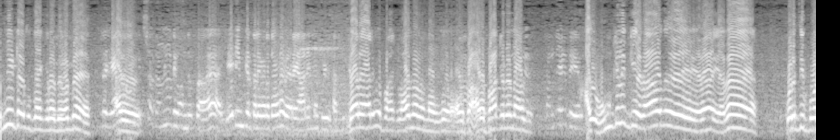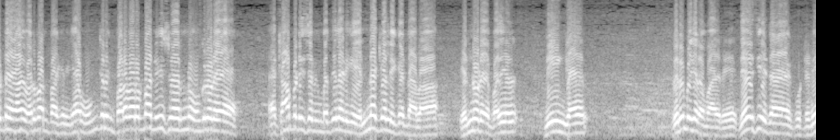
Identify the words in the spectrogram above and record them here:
எண்ணிட்டு வந்து கேட்கறது வந்து அது வேற யாரையுமே போய் சந்திக்க வேற யாருமே பார்க்கல. அதனால என்ன இருக்கு? அதை பார்க்கணும்னு அது உங்களுக்கு ஏதாவது எதா- கொளுத்தி போட்டு ஏதாவது வருமானு பாக்குறீங்க உங்களுக்கு பரபரப்பா நியூஸ் வேணும்னு உங்களுடைய காம்படிஷனுக்கு மத்தியில நீங்க என்ன கேள்வி கேட்டாலும் என்னுடைய பதில் நீங்க விரும்புகிற மாதிரி தேசிய ஜனநாயக கூட்டணி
